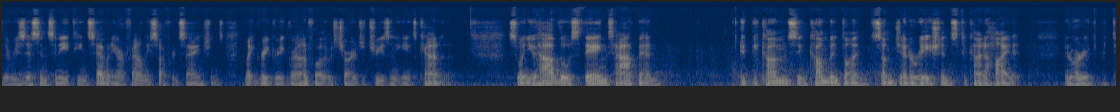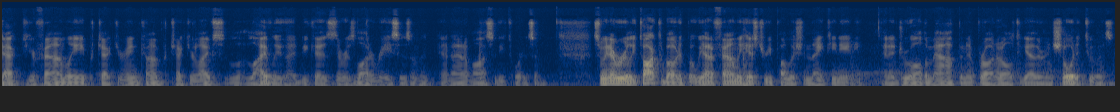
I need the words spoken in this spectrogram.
the resistance in 1870. Our family suffered sanctions. My great great grandfather was charged with treason against Canada. So when you have those things happen, it becomes incumbent on some generations to kind of hide it in order to protect your family, protect your income, protect your life's livelihood, because there was a lot of racism and, and, animosity towards them. So we never really talked about it, but we had a family history published in 1980, and it drew all the map and it brought it all together and showed it to us.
